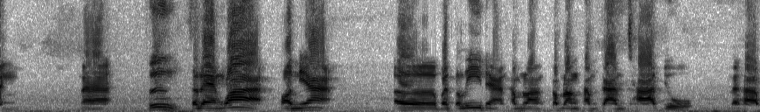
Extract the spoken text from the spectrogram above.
งนะฮะซึ่งแสดงว่าตอนนี้แบตเตอรี่เนี่ยทำลังกำลังทำการชาร์จอยู่นะครับ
